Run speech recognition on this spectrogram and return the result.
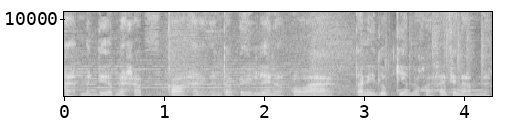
อะเหมือนเดิมนะครับ ก็ห่างกันต่อไปเรื่อยๆเนาะเพราะว่าตอนนี้ลูกเกมเราค่อนข้างจะนำนะ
